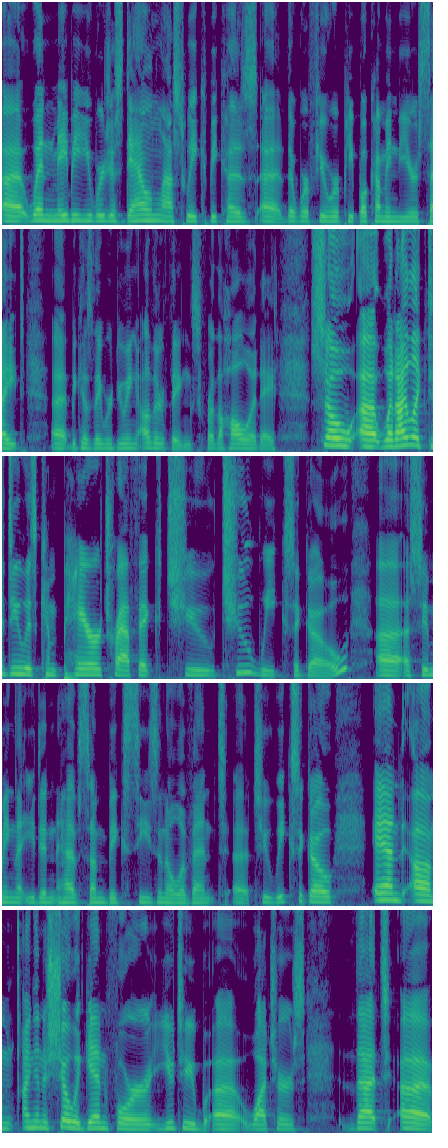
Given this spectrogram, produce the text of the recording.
uh, when maybe you were just down last week because uh, there were fewer people coming to your site uh, because they were doing other things for the holiday. So uh, what I like to do is compare traffic to two weeks ago, uh, assuming that you didn't have some big seasonal event uh, two weeks ago. And um, I'm going to show again for YouTube uh, watchers that uh,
